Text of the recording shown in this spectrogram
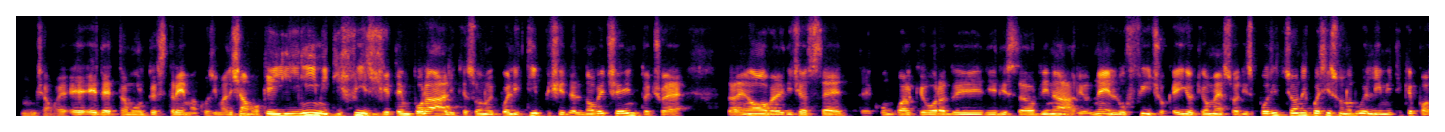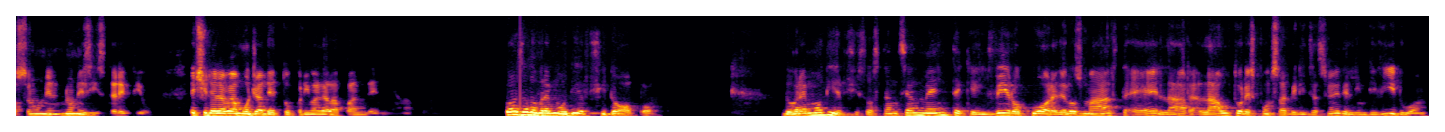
Diciamo, è, è, detta molto estrema così, ma diciamo che i limiti fisici e temporali, che sono quelli tipici del Novecento, cioè dalle 9 alle 17 con qualche ora di, di, di, straordinario nell'ufficio che io ti ho messo a disposizione, questi sono due limiti che possono non, esistere più. E ce l'avevamo già detto prima della pandemia. Cosa dovremmo dirci dopo? Dovremmo dirci sostanzialmente che il vero cuore dello smart è la, l'autoresponsabilizzazione dell'individuo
